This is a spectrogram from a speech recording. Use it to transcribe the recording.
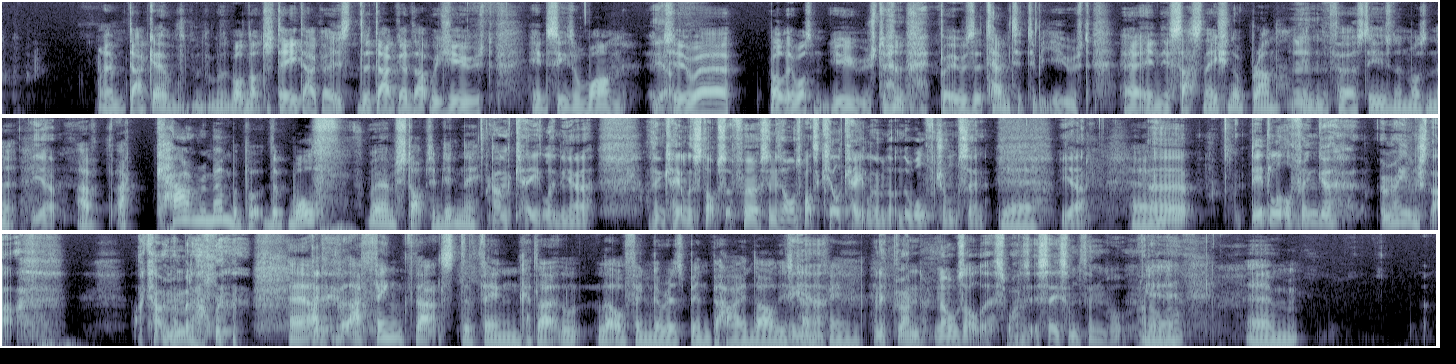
um, dagger. Well, not just a dagger; it's the dagger that was used in season one Yeah. to. Uh, well, it wasn't used, but it was attempted to be used uh, in the assassination of Bran Mm. in the first season, wasn't it? Yeah, I've, I can't remember, but the wolf um, stopped him, didn't he? and Catelyn. Yeah, I think Catelyn stops at first and is almost about to kill Catelyn, and the wolf jumps in. Yeah. Yeah. Um, uh, did Littlefinger arrange that? I can't remember now. Uh, I, I think that's the thing that Littlefinger has been behind all these kind Yeah. of things. and if Bran knows all this, why does it say something? But I don't Yeah. know. Um,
